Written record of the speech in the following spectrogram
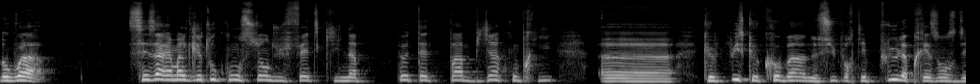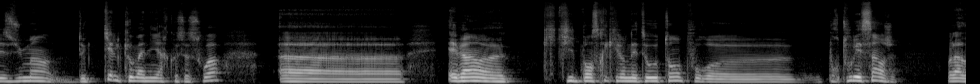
donc voilà, César est malgré tout conscient du fait qu'il n'a peut-être pas bien compris euh, que puisque Koba ne supportait plus la présence des humains de quelque manière que ce soit, euh, eh bien, euh, qu'il penserait qu'il en était autant pour, pour tous les singes. Voilà,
